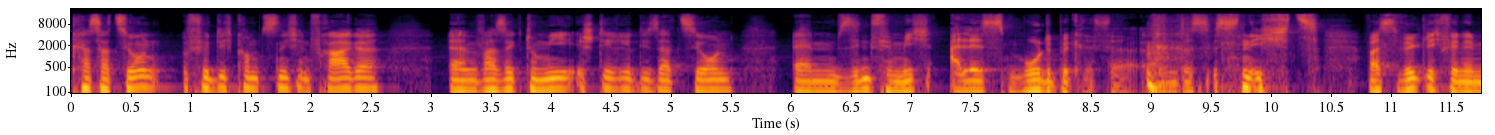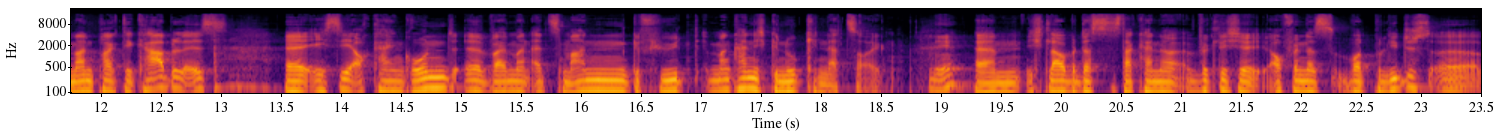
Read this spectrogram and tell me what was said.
Kassation, für dich kommt es nicht in Frage. Ähm, Vasektomie, Sterilisation ähm, sind für mich alles Modebegriffe. Ähm, das ist nichts, was wirklich für den Mann praktikabel ist. Äh, ich sehe auch keinen Grund, äh, weil man als Mann gefühlt, man kann nicht genug Kinder zeugen. nee. Ähm, ich glaube, dass es da keine wirkliche, auch wenn das Wort politisch äh,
